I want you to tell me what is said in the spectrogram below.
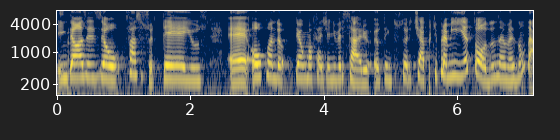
Então, às vezes, eu faço sorteios. é, ou quando tem alguma festa de aniversário, eu tento sortear. Porque pra mim ia todos, né? Mas não dá.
